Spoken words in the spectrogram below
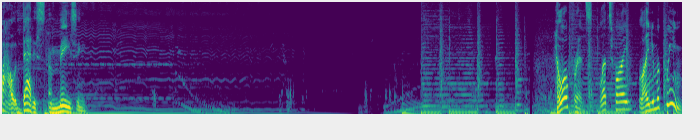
Wow, that is amazing. Hello, friends. Let's find Lightning McQueen.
